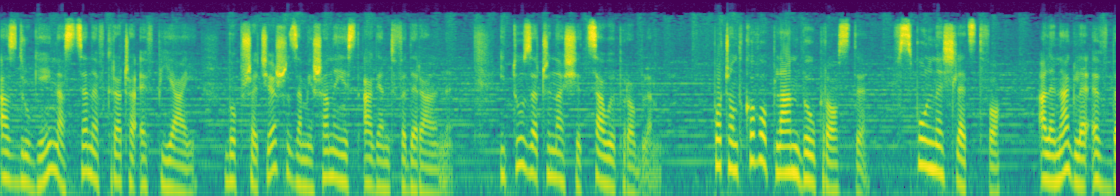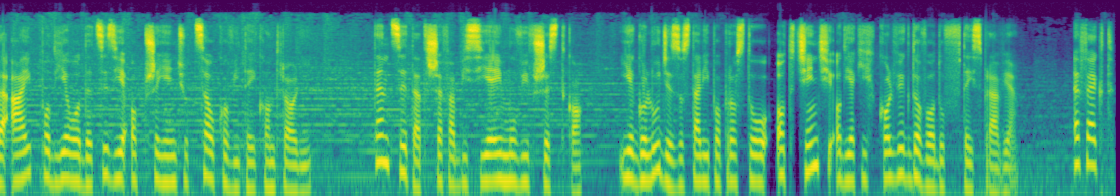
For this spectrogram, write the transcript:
a z drugiej na scenę wkracza FBI, bo przecież zamieszany jest agent federalny. I tu zaczyna się cały problem. Początkowo plan był prosty wspólne śledztwo, ale nagle FBI podjęło decyzję o przejęciu całkowitej kontroli. Ten cytat szefa BCA mówi wszystko. Jego ludzie zostali po prostu odcięci od jakichkolwiek dowodów w tej sprawie. Efekt:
